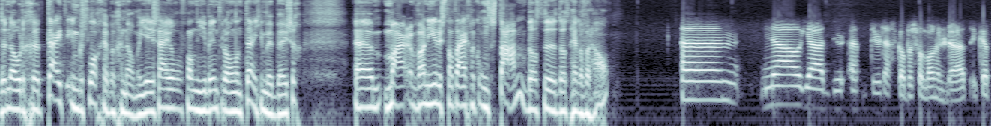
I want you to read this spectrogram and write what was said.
de nodige tijd in beslag hebben genomen. Je zei al van, je bent er al een tijdje mee bezig. Ehm, maar wanneer is dat eigenlijk ontstaan, dat, dat hele verhaal? Ehm, nou ja, het duurt, het duurt eigenlijk al best wel lang inderdaad. Ik heb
